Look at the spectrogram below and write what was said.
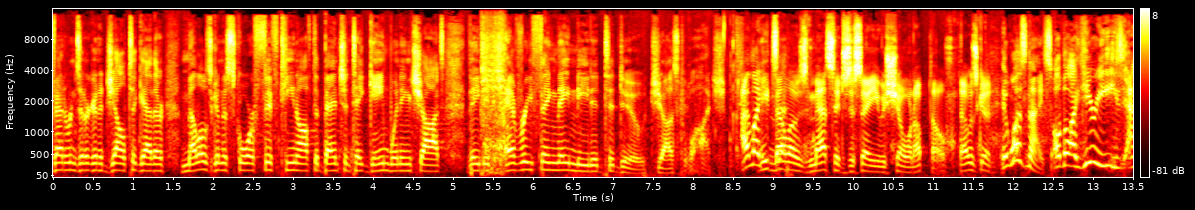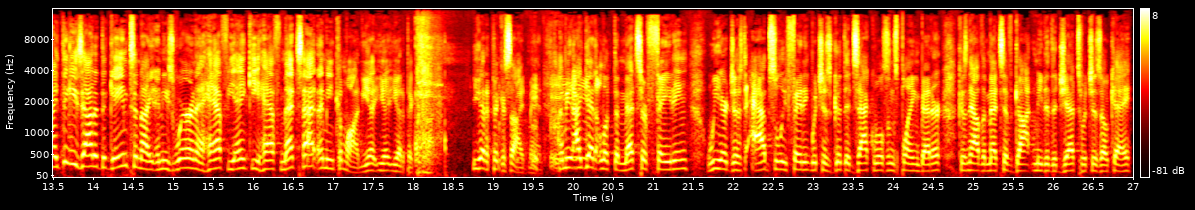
veterans that are going to gel together. Melo's going to score 15 off the bench and take game-winning shots. They did everything they needed to do. Just watch. I like Melo's message to say he was showing up, though. That was good. It was nice. Although I hear he's, I think he's out at the game tonight and he's wearing a half Yankee, half Mets hat. I mean, come on, you, you, you got to pick. You got to pick a side, man. I mean, I get it. Look, the Mets are fading. We are just absolutely fading, which is good that Zach Wilson's playing better because now the Mets have gotten me to the Jets, which is okay.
